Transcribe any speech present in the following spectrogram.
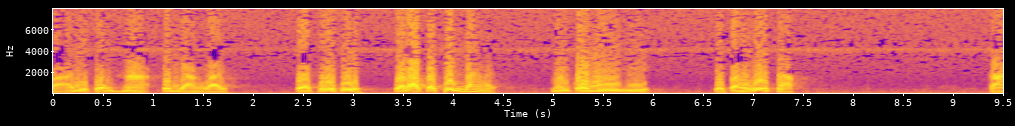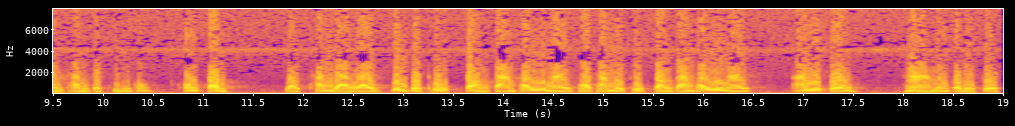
ว่าอันนี้สงห้าเป็นอย่างไร แต่ผู้ที่จะรับกระถินได้ มันก็มีอีก จะต้องรู้จัก การทำกระถินของของตน ว่าทำอย่างไรจึงจะถูกต้องตามพระวินัย ถ้าทำไม่ถูกต้องตามพระวินัยอานิสงส์ห้ามันก็ไม่เกิด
